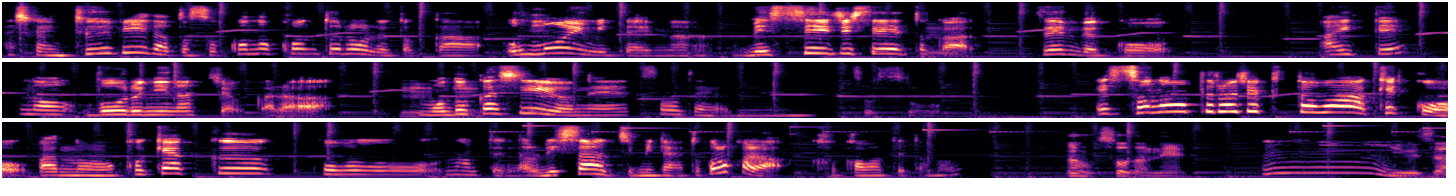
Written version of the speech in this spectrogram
確かに 2B だとそこのコントロールとか思いみたいなメッセージ性とか、全部こう相手のボールになっちゃうからうん。もどかしいよね、そうだよね。そうそう。えそのプロジェクトは結構あの顧客こうなんていうんだろうリサーチみたいなところから関わってたの？うん、そうだね。うーん。ユーザ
